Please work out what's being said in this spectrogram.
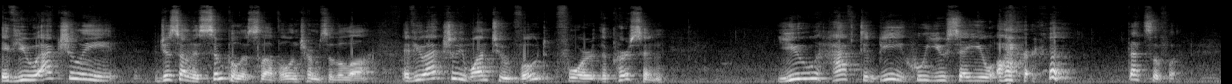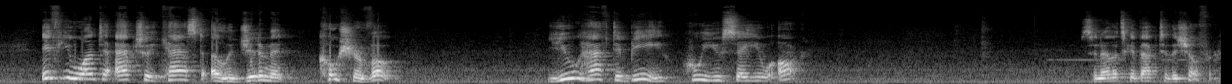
if you actually, just on the simplest level in terms of the law, if you actually want to vote for the person, you have to be who you say you are. That's the point. If you want to actually cast a legitimate kosher vote, you have to be who you say you are. So now let's get back to the shofar.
